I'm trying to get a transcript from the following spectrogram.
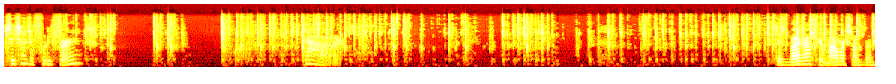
Six hundred forty frames? God. Just buy it off your mom or something.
